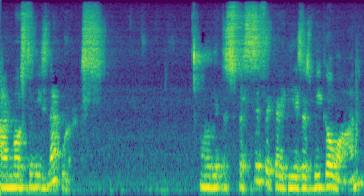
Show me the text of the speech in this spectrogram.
on most of these networks. And we'll get the specific ideas as we go on.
